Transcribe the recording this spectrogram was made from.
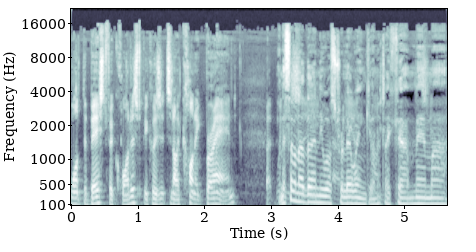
want the best for Qantas because it's an iconic brand. Anasema nadhani Waaustralia wengi wanataka mema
